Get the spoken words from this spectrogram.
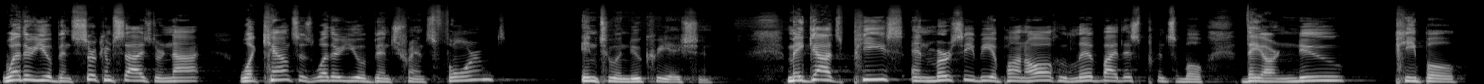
whether you have been circumcised or not. What counts is whether you have been transformed into a new creation. May God's peace and mercy be upon all who live by this principle. They are new people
